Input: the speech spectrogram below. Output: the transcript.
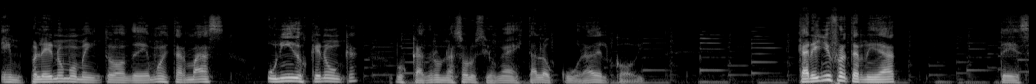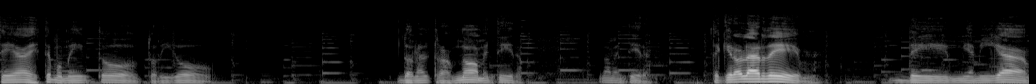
en pleno momento donde debemos estar más unidos que nunca, buscando una solución a esta locura del COVID. Cariño y fraternidad te desea este momento tu amigo Donald Trump. No, mentira. No, mentira. Te quiero hablar de, de mi amiga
